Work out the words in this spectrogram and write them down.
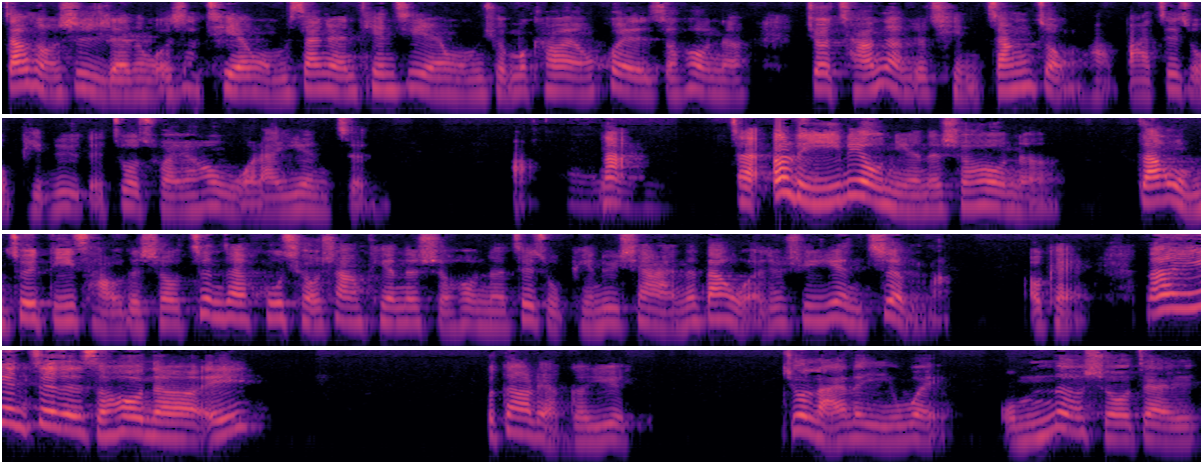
张总是人，我是天，我们三个人天地人，我们全部开完会了之后呢，就厂长就请张总哈把这组频率给做出来，然后我来验证。好，那在二零一六年的时候呢，当我们最低潮的时候，正在呼求上天的时候呢，这组频率下来，那当我就去验证嘛。OK，那验证的时候呢，诶，不到两个月就来了一位，我们那时候在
